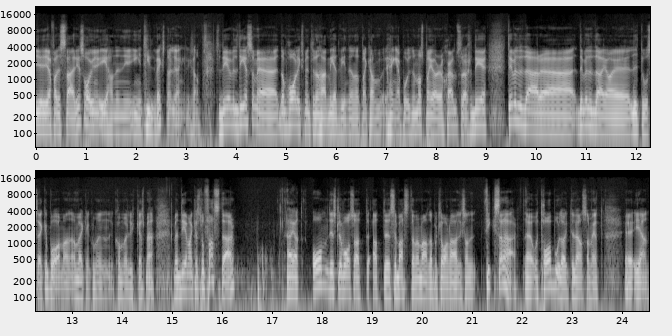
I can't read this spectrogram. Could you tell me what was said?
i, alla fall i Sverige så har ju e-handeln ingen tillväxt nu längre. Liksom. Så det är väl det som är, de har liksom inte den här medvinden att man kan hänga på, utan nu måste man göra det själv. Så, där. så det, det, är väl det, där, eh, det är väl det där jag är lite osäker på om man, om man verkligen kommer, kommer lyckas med. Men det man kan stå fast där är att om det skulle vara så att, att eh, Sebastian och de andra på Klarna liksom fixar det här eh, och tar bolaget till lönsamhet eh, igen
